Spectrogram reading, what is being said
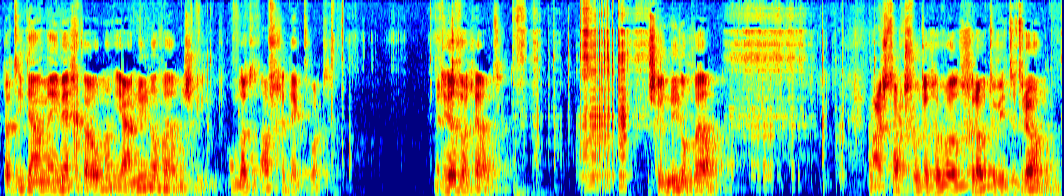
dat die daarmee wegkomen? Ja, nu nog wel misschien, omdat het afgedekt wordt. Met heel veel geld. Misschien nu nog wel. Maar straks voor de grote witte troon.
